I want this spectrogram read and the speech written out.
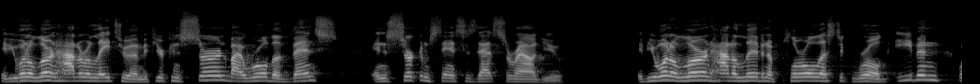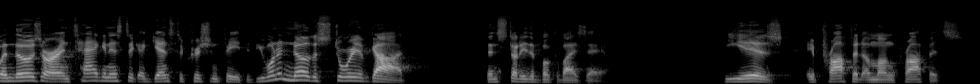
if you want to learn how to relate to Him, if you're concerned by world events and circumstances that surround you, if you want to learn how to live in a pluralistic world, even when those are antagonistic against the Christian faith, if you want to know the story of God, then study the book of Isaiah. He is a prophet among prophets.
